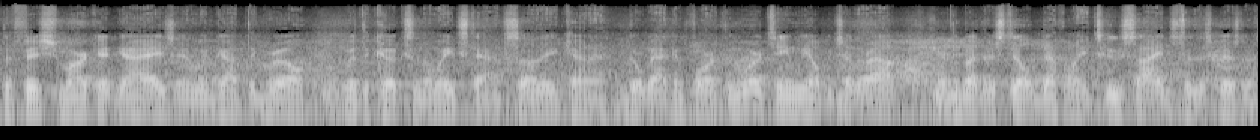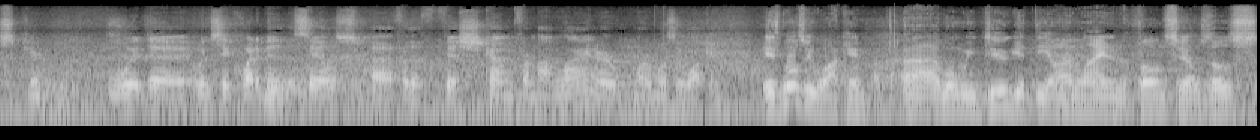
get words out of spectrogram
the fish market guys, and we've got the grill with the cooks and the wait staff. So they kind of go back and forth. And we're a team. We help each other out sure. but there's still definitely two sides to this business. Sure. Would uh, would you say quite a bit of the sales uh, for the fish come from online or, or mostly walk-in? It's mostly walk-in. Okay. Uh, when we do get the online and the phone sales, those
